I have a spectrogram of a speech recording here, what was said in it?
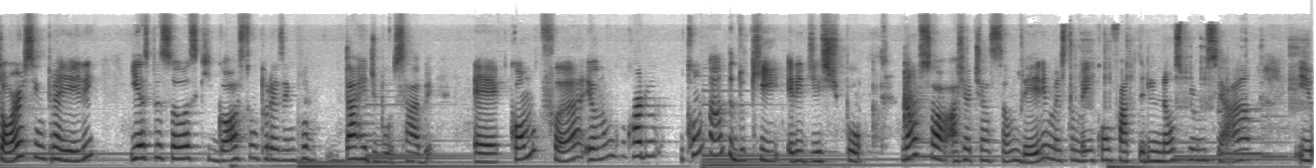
torcem para ele e as pessoas que gostam, por exemplo, da Red Bull, sabe? É, como fã, eu não concordo com nada do que ele diz, tipo, não só a chateação dele, mas também com o fato dele não se pronunciar e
